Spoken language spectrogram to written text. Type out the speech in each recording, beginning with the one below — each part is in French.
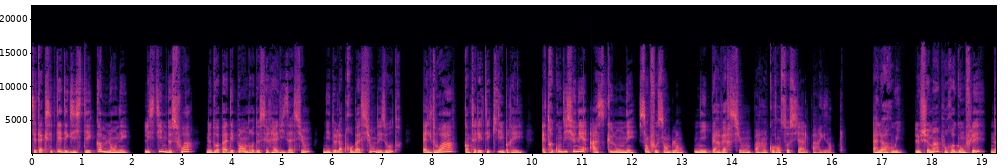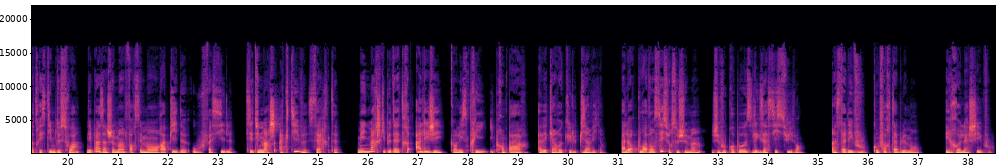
C'est accepter d'exister comme l'on est. L'estime de soi ne doit pas dépendre de ses réalisations, ni de l'approbation des autres, elle doit, quand elle est équilibrée, être conditionnée à ce que l'on est, sans faux semblant, ni perversion par un courant social, par exemple. Alors oui, le chemin pour regonfler notre estime de soi n'est pas un chemin forcément rapide ou facile. C'est une marche active, certes, mais une marche qui peut être allégée quand l'esprit y prend part avec un recul bienveillant. Alors pour avancer sur ce chemin, je vous propose l'exercice suivant. Installez-vous confortablement et relâchez-vous.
